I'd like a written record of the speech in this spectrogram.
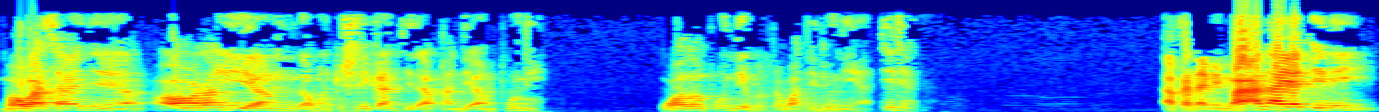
bahwasanya orang yang melakukan kesyirikan tidak akan diampuni walaupun dia bertobat di dunia. Tidak. Akan tapi makna ayat ini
